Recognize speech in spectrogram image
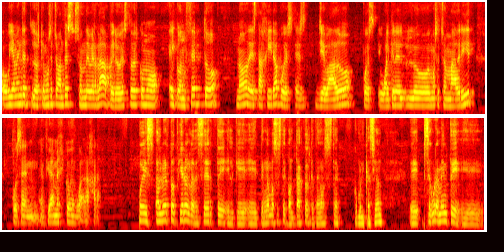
Obviamente los que hemos hecho antes son de verdad, pero esto es como el concepto ¿no? de esta gira, pues es llevado, pues igual que lo hemos hecho en Madrid, pues en, Ciudad de México en Guadalajara. Pues Alberto, quiero agradecerte el que eh, tengamos este contacto, el que tengamos esta comunicación. Eh, seguramente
